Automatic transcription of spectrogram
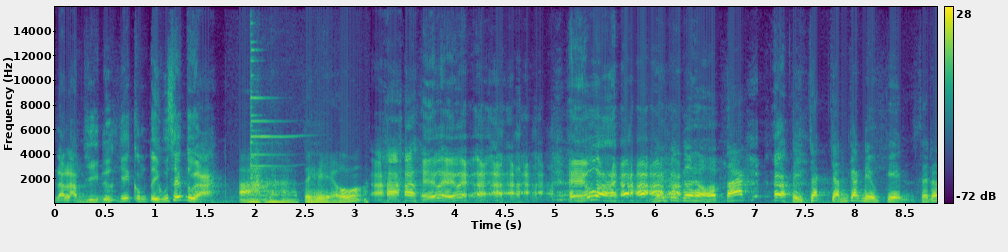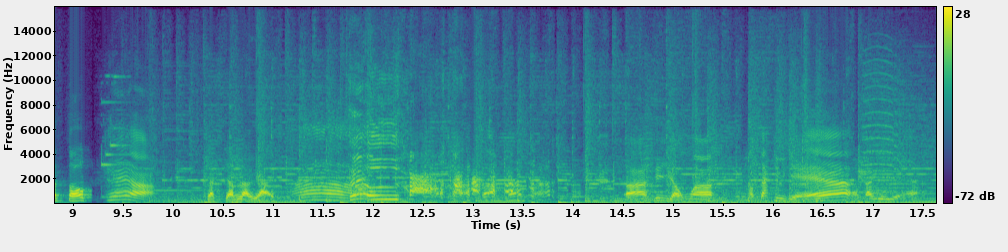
là làm gì được với công ty của sếp tôi à? À tôi hiểu. À, hiểu hiểu. Hiểu rồi. Nếu có cơ hội hợp tác Thì chắc chắn các điều kiện sẽ rất tốt. Thế à? Chắc chắn là vậy. À. Thế ư? À, hy vọng à, hợp tác vui vẻ. Hợp tác vui vẻ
